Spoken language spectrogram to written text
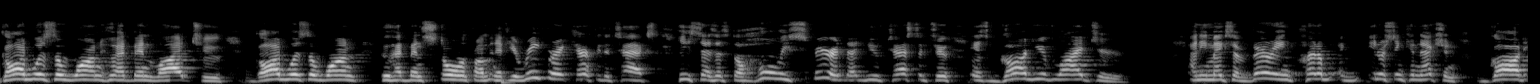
God was the one who had been lied to. God was the one who had been stolen from. And if you read very carefully the text, he says it's the Holy Spirit that you've tested to, it's God you've lied to. And he makes a very incredible, interesting connection. God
